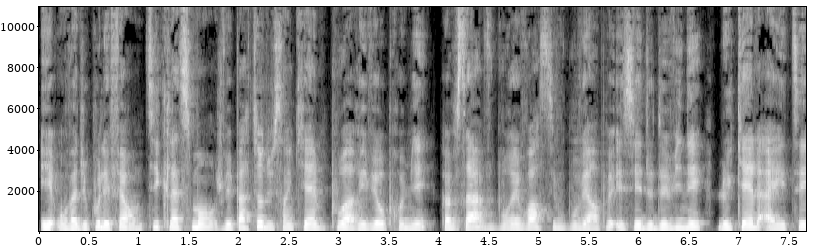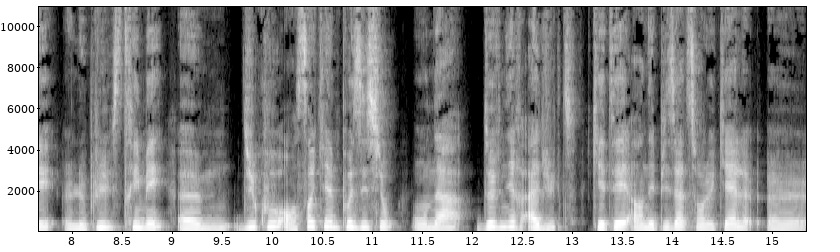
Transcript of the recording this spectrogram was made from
et on va du coup les faire en petit classement. Je vais partir du cinquième pour arriver au premier. Comme ça vous pourrez voir si vous pouvez un peu essayer de deviner lequel a été le plus streamé. Euh, du coup en cinquième position on a Devenir adulte, qui était un épisode sur lequel euh,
